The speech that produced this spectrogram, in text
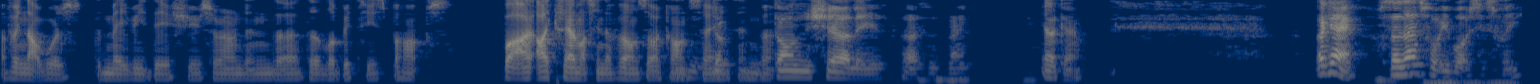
I think that was the, maybe the issue surrounding the the liberties, perhaps. But I, like I say, I've not seen the film, so I can't say Don- anything. But Don Shirley is the person's name. okay, Okay, so that's what we watched this week.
